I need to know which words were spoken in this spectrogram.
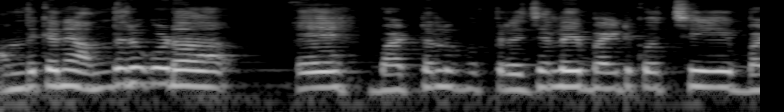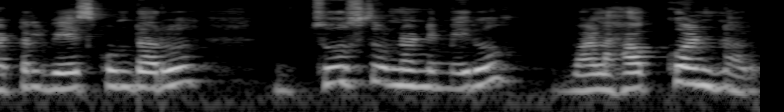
అందుకని అందరూ కూడా ఏ బట్టలు ప్రజలే బయటకు వచ్చి బట్టలు వేసుకుంటారు. చూస్తుండండి మీరు వాళ్ళ హక్కు అంటున్నారు.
